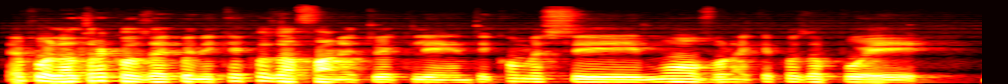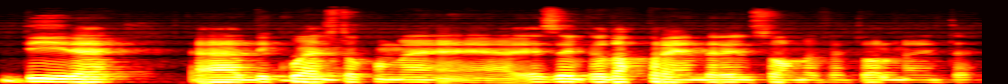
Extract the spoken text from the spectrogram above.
e poi l'altra cosa è quindi che cosa fanno i tuoi clienti, come si muovono e che cosa puoi dire eh, di questo come esempio da prendere, insomma, eventualmente.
